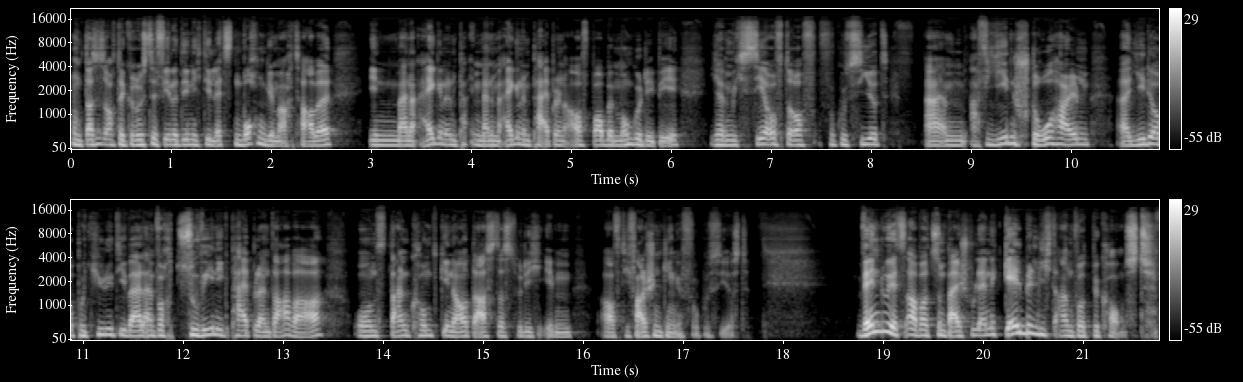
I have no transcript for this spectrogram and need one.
Und das ist auch der größte Fehler, den ich die letzten Wochen gemacht habe in, meiner eigenen, in meinem eigenen Pipeline-Aufbau bei MongoDB. Ich habe mich sehr oft darauf fokussiert, ähm, auf jeden Strohhalm, äh, jede Opportunity, weil einfach zu wenig Pipeline da war. Und dann kommt genau das, dass du dich eben auf die falschen Dinge fokussierst. Wenn du jetzt aber zum Beispiel eine gelbe Lichtantwort bekommst,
